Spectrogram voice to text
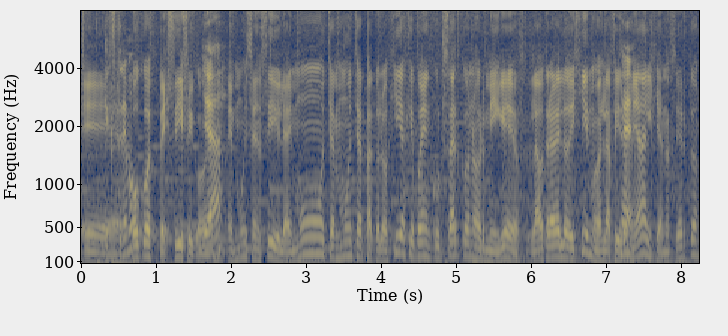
eh, ¿Extremo? poco específico. ¿Ya? Es, es muy sensible. Hay muchas, muchas patologías que pueden cursar con hormigueos. La otra vez lo dijimos, la fibromialgia, ¿no es cierto?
